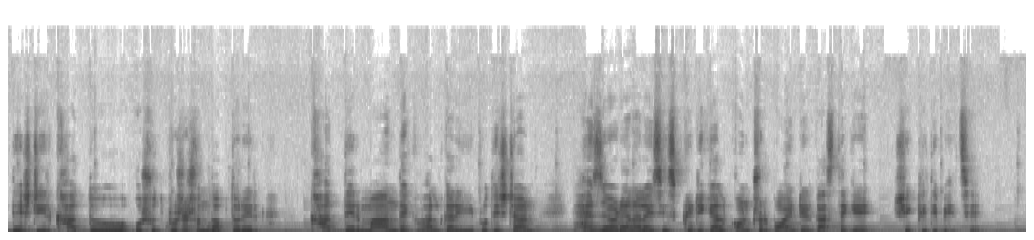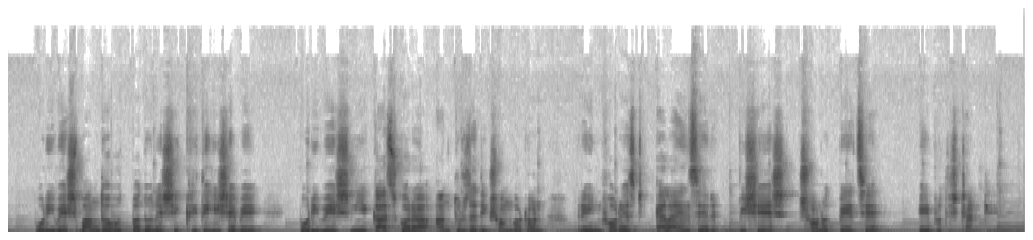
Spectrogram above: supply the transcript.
দেশটির খাদ্য ও ওষুধ প্রশাসন দপ্তরের খাদ্যের মান দেখভালকারী প্রতিষ্ঠান হ্যাজার্ড অ্যানালাইসিস ক্রিটিক্যাল কন্ট্রোল পয়েন্টের কাছ থেকে স্বীকৃতি পেয়েছে। পরিবেশ বান্ধব উৎপাদনের স্বীকৃতি হিসেবে পরিবেশ নিয়ে কাজ করা আন্তর্জাতিক সংগঠন রেইন ফরেস্ট অ্যালায়েন্সের বিশেষ সনদ পেয়েছে এই প্রতিষ্ঠানটি।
